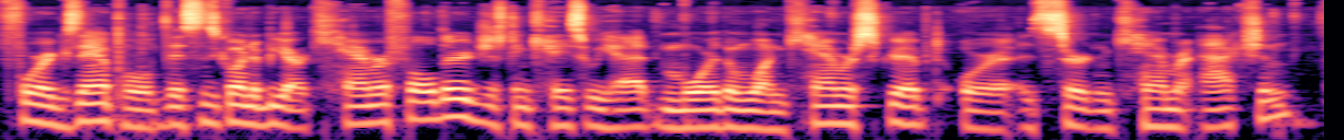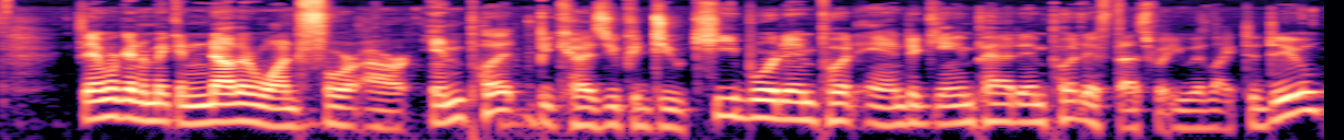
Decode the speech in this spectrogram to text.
for example, this is going to be our camera folder, just in case we had more than one camera script or a certain camera action. Then we're going to make another one for our input because you could do keyboard input and a gamepad input if that's what you would like to do.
